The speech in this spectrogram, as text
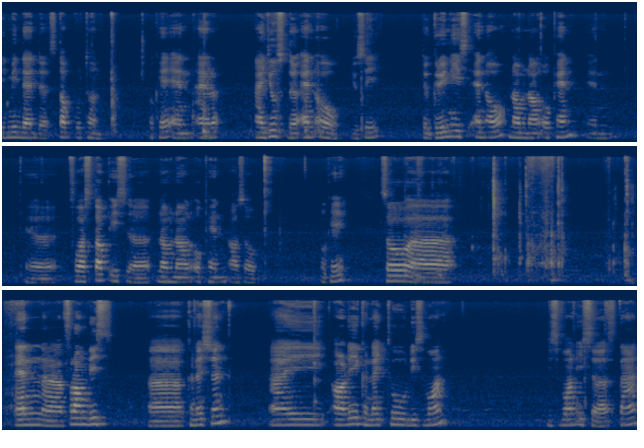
it means that the stop button. Okay and I, I use the NO you see? The green is NO nominal open and uh, for stop is uh, nominal open also. Okay so uh, and uh, from this uh, connection I already connect to this one this one is a start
